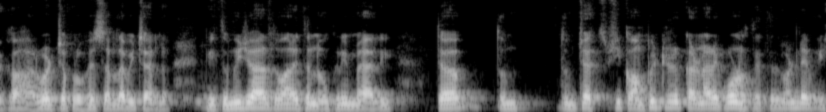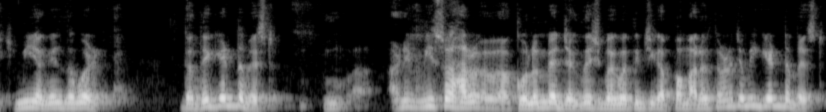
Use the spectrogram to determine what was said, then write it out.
एका हार्वर्डच्या प्रोफेसरला विचारलं की तुम्ही जेव्हा तुम्हाला इथं नोकरी मिळाली तेव्हा तुम तुमच्याशी कॉम्पिटिटर करणारे कोण होते? तर ते म्हणले it's me against the world the they get the best आणि मी स्व हार कोलंबियात जगदीश भगवतींची गप्पा मारत होते म्हणायचे मी गेट द बेस्ट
